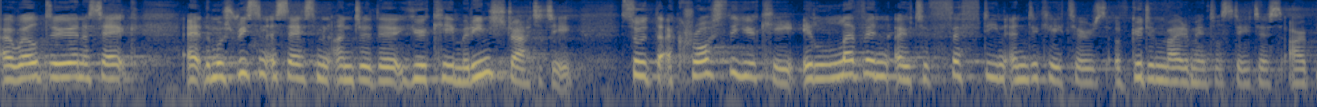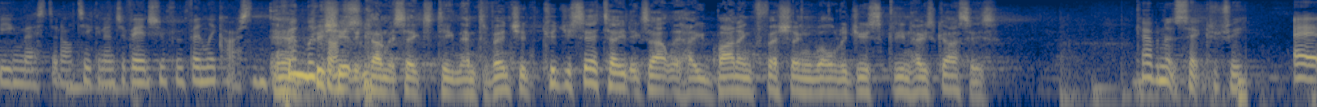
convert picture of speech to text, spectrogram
I will do in a sec. Uh, the most recent assessment under the UK Marine Strategy showed that across the UK, 11 out of 15 indicators of good environmental status are being missed. And I'll take an intervention from Finlay Carson. Yeah, Finlay appreciate Carson. the Cabinet Secretary taking the intervention. Could you set out exactly how banning fishing will reduce greenhouse gases? Cabinet Secretary. Uh,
